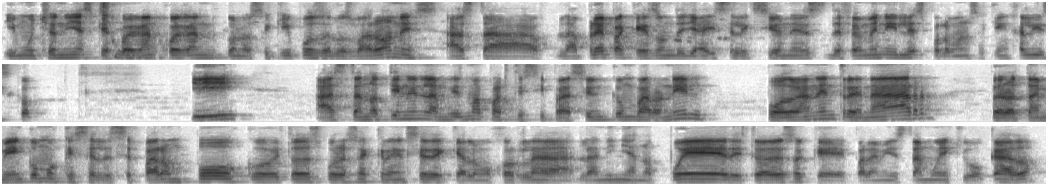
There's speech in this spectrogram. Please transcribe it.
y muchas niñas que juegan, juegan con los equipos de los varones, hasta la prepa, que es donde ya hay selecciones de femeniles, por lo menos aquí en Jalisco, y hasta no tienen la misma participación que un varonil. Podrán entrenar, pero también como que se les separa un poco y todo es por esa creencia de que a lo mejor la, la, niña no puede y todo eso que para mí está muy equivocado.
